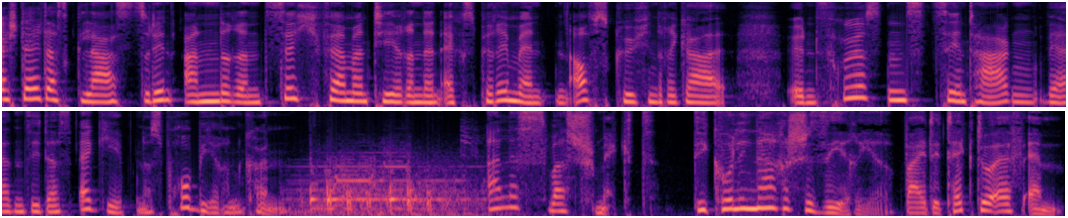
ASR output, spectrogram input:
Er stellt das Glas zu den anderen zig fermentierenden Experimenten aufs Küchenregal. In frühestens zehn Tagen werden Sie das Ergebnis probieren können. Alles, was schmeckt. Die kulinarische Serie bei Detektor FM.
